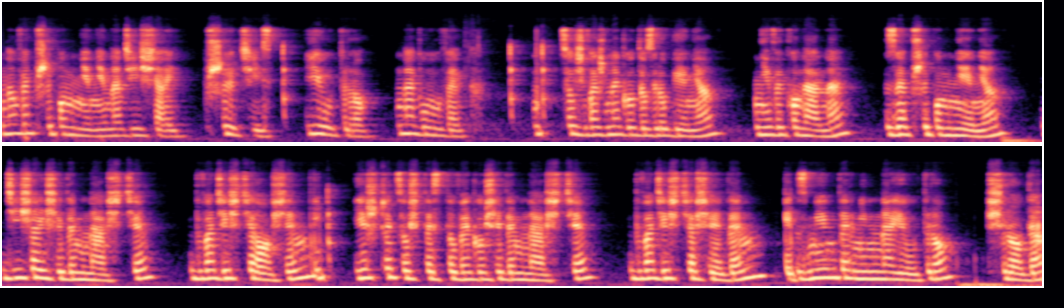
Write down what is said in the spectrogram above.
Nowe przypomnienie na dzisiaj. Przycisk. Jutro. Nagłówek. Coś ważnego do zrobienia. Niewykonane. Za przypomnienia. Dzisiaj 17. 28. Jeszcze coś testowego 17. 27. Zmień termin na jutro. Środa.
